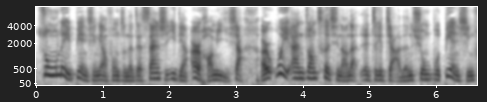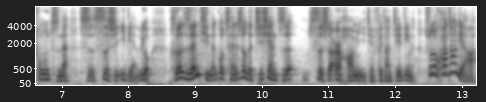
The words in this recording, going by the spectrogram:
中类变形量峰值呢在三十一点二毫米以下，而未安装侧气囊的，呃，这个假人胸部变形峰值呢是四十一点六，和人体能够承受的极限值四十二毫米已经非常接近了。说的夸张点啊，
